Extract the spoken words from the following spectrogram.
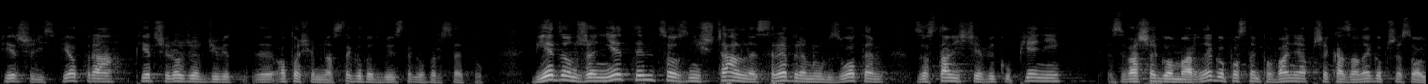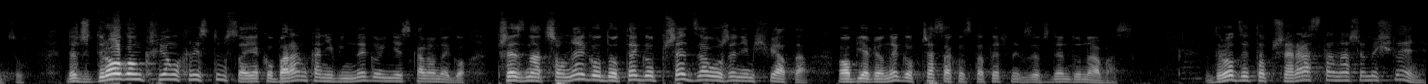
Pierwszy list Piotra, pierwszy rozdział od 18 do 20 wersetu. Wiedząc, że nie tym, co zniszczalne srebrem lub złotem zostaliście wykupieni z waszego marnego postępowania przekazanego przez ojców, lecz drogą krwią Chrystusa, jako baranka niewinnego i nieskalonego, przeznaczonego do tego przed założeniem świata, objawionego w czasach ostatecznych ze względu na Was. Drodzy, to przerasta nasze myślenie.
